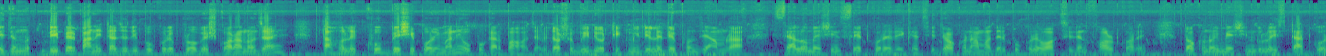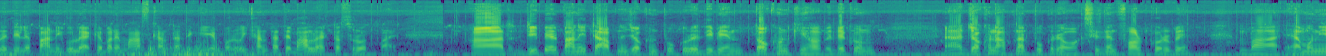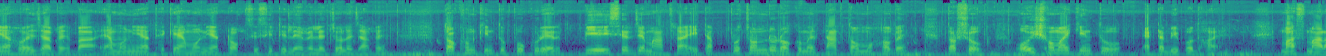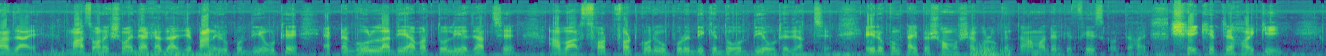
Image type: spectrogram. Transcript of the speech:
এই জন্য ডিপের পানিটা যদি পুকুরে প্রবেশ করানো যায়, তাহলে খুব বেশি পরিমাণে উপকার পাওয়া যাবে। দর্শক ভিডিও ঠিক মিডিলে দেখুন যে আমরা স্যালো মেশিন সেট করে রেখেছি। যখন আমাদের পুকুরে অক্সিজেন ফল্ট করে, তখন ওই মেশিনগুলো স্টার্ট করে দিলে পানিগুলো একেবারে মাঝখানটাতে গিয়ে পড়ে, ওইখানটাতে ভালো একটা স্রোত পায়। আর ডিপের পানিটা আপনি যখন পুকুরে দিবেন, তখন কি হবে? দেখুন যখন আপনার পুকুরে অক্সিজেন ফল্ট করবে বা অ্যামোনিয়া হয়ে যাবে বা অ্যামোনিয়া থেকে অ্যামোনিয়া টক্সিসিটি লেভেলে চলে যাবে, তখন কিন্তু পুকুরের পিএইচের যে মাত্রা, এটা প্রচণ্ড রকমের তারতম্য হবে। দর্শক, ওই সময় কিন্তু একটা বিপদ হয়। মাছ মারা যায়। মাছ অনেক সময় দেখা যায় যে পানির উপর দিয়ে উঠে একটা গোল্লা দিয়ে আবার তলিয়ে যাচ্ছে, আবার ছটফট করে উপরের দিকে দৌড় দিয়ে উঠে যাচ্ছে। এইরকম টাইপের সমস্যাগুলো কিন্তু আমাদেরকে ফেস করতে হয়। সেই ক্ষেত্রে হয় কি,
